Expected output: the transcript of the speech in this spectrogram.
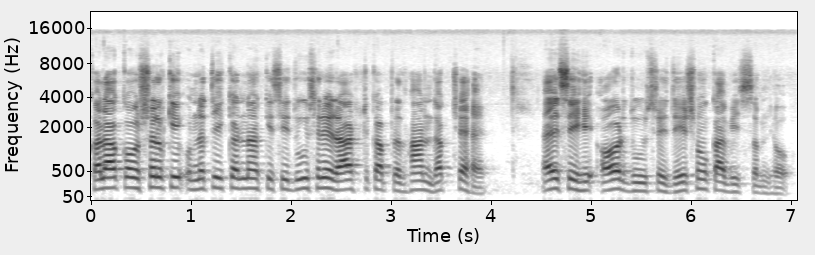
कला कौशल की उन्नति करना किसी दूसरे राष्ट्र का प्रधान लक्ष्य है। ऐसे ही और दूसरे देशों का भी समझो।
